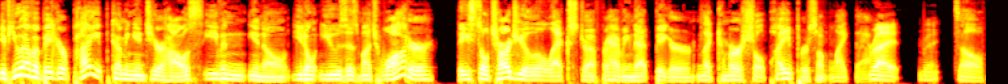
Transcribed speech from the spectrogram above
if you have a bigger pipe coming into your house, even, you know, you don't use as much water, they still charge you a little extra for having that bigger like commercial pipe or something like that. right, right. So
